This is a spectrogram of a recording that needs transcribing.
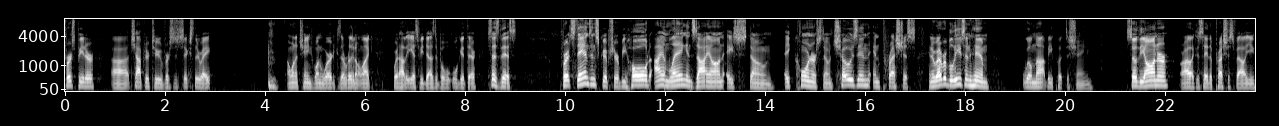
1 Peter uh, chapter 2, verses 6 through 8. I want to change one word because I really don't like where, how the ESV does it, but we'll, we'll get there. It says this For it stands in Scripture, Behold, I am laying in Zion a stone, a cornerstone, chosen and precious, and whoever believes in him will not be put to shame. So the honor, or I like to say the precious value,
